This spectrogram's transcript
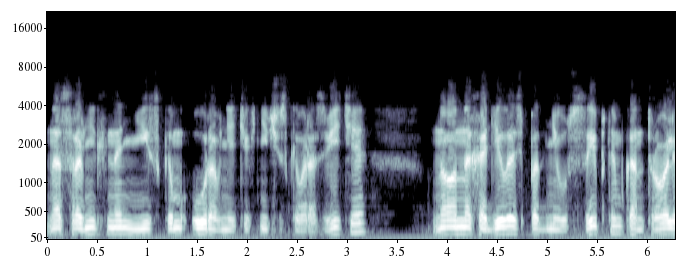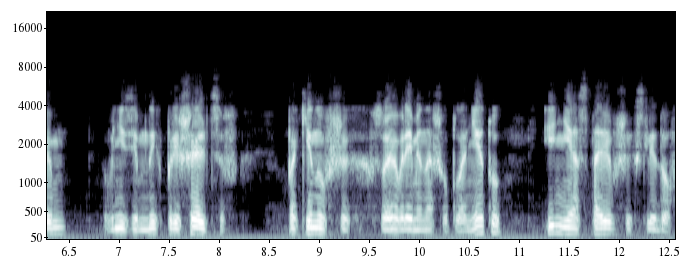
на сравнительно низком уровне технического развития, но находилось под неусыпным контролем внеземных пришельцев, покинувших в свое время нашу планету и не оставивших следов.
